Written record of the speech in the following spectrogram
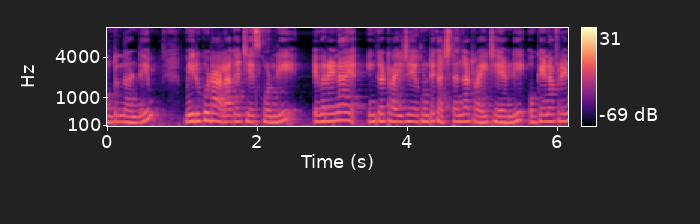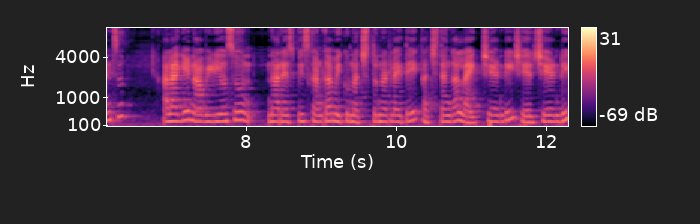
ఉంటుందండి. మీరు కూడా అలాగే చేసుకోండి. ఎవరైనా ఇంకా ట్రై చేయకుంటే ఖచ్చితంగా ట్రై చేయండి. ఓకేనా ఫ్రెండ్స్? అలాగే నా వీడియోస్ నా రెసిపీస్ కనుక మీకు నచ్చుతున్నట్లయితే ఖచ్చితంగా లైక్ చేయండి షేర్ చేయండి.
